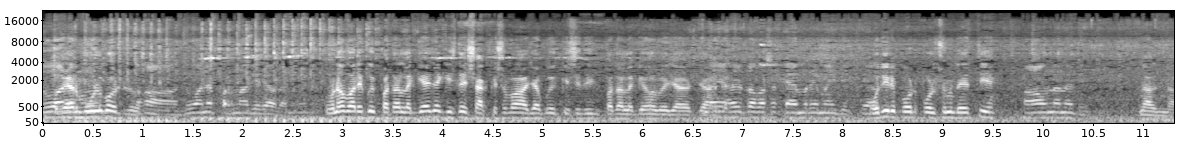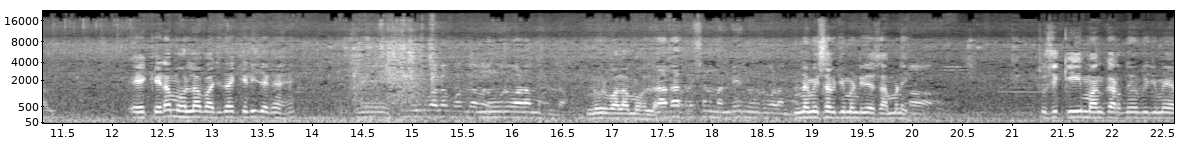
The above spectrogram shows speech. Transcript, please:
ਬਗੈਰ ਨੇ ਮੂਲ ਕੋਟ ਹਾਂ ਦੋਵਾਂ ਨੇ ਪਰਨਾ ਗਿਰਿਆ ਹੋਇਆ ਉਹਨਾਂ ਬਾਰੇ ਕੋਈ ਪਤਾ ਲੱਗਿਆ ਜਾਂ ਕਿਸੇ ਦੇ ਸ਼ੱਕ ਸੁਭਾਅ ਜਾਂ ਕੋਈ ਕਿਸੇ ਦੀ ਪਤਾ ਲੱਗਿਆ ਹੋਵੇ ਜਾਂ ਜਾਣਕਾਰੀ ਹਜੇ ਤਾਂ ਬਸ ਕੈਮਰੇ ਮੈਂ ਹੀ ਦੇਖਿਆ। ਉਹਦੀ ਰਿਪੋਰਟ ਪੁਲਿਸ ਨੂੰ ਦੇ ਦਿੱਤੀ ਹੈ? ਹਾਂ ਉਹਨਾਂ ਨੇ ਦੇ ਨਾਲ ਨਾਲ। ਇਹ ਕਿਹੜਾ ਮੁਹੱਲਾ ਵੱਜਦਾ? ਕਿਹੜੀ ਜਗ੍ਹਾ ਹੈ? ਨੂਰ ਵਾਲਾ ਮੁਹੱਲਾ। ਨੂਰ ਵਾਲਾ ਮੁਹੱਲਾ। ਨੂਰ ਵਾਲਾ ਮੁਹੱਲਾ ਰਾਧਾ ਕ੍ਰਿਸ਼ਨ ਮੰਦਿਰ ਨੂਰ ਵਾਲਾ ਮੁਹੱਲਾ। ਨਵੀਂ ਸਬਜ਼ੀ ਮੰਡੀ ਦੇ ਸਾਹਮਣੇ। ਹਾਂ। ਤੁਸੀਂ ਕੀ ਮੰਗ ਕਰਦੇ ਹੋ ਵੀ ਜਿਵੇਂ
